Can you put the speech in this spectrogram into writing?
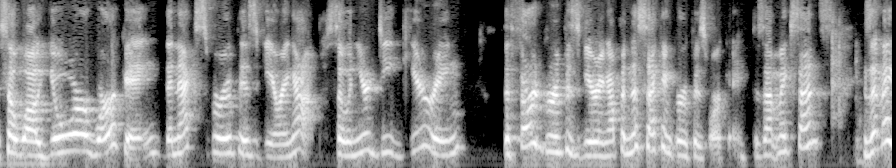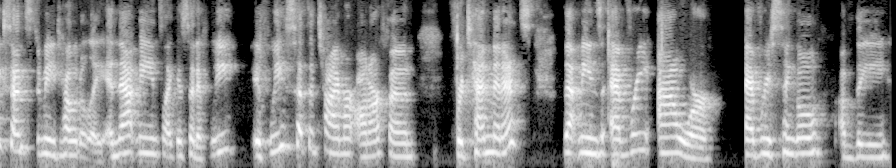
So while you're working, the next group is gearing up. So when you're de-gearing, the third group is gearing up and the second group is working. Does that make sense? Because that makes sense to me totally. And that means, like I said, if we if we set the timer on our phone for 10 minutes, that means every hour, every single of the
